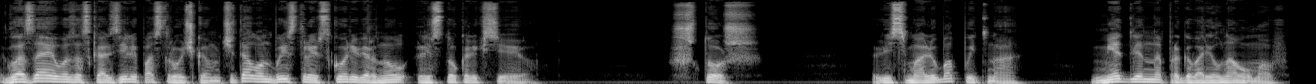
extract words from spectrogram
Глаза его заскользили по строчкам. Читал он быстро и вскоре вернул листок Алексею. «Что ж, весьма любопытно», — медленно проговорил Наумов.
